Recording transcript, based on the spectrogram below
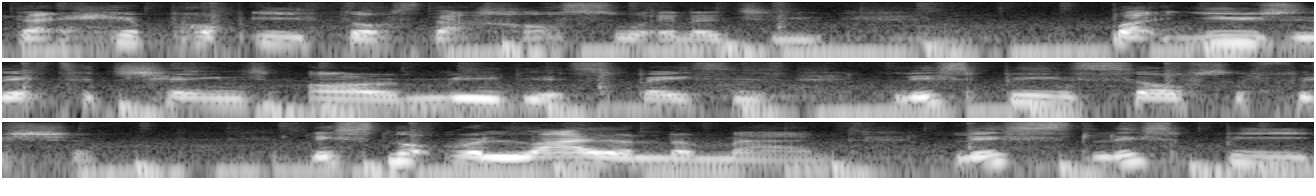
that hip hop ethos, that hustle energy, but using it to change our immediate spaces. Let's be self sufficient. Let's not rely on the man. Let's let's be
